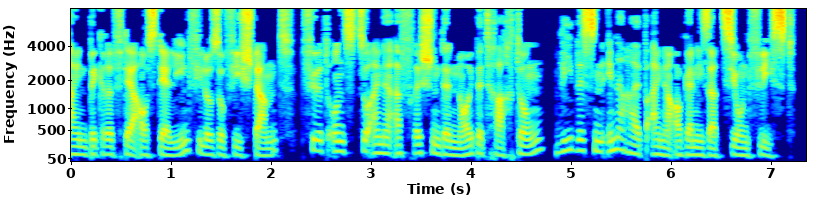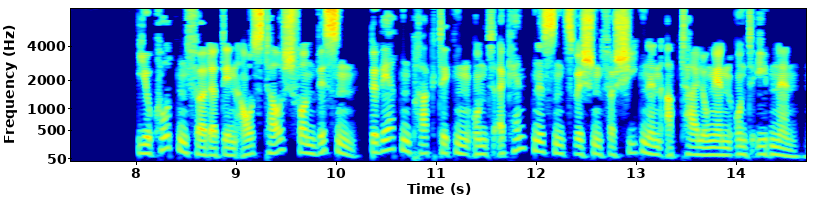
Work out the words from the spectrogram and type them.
ein Begriff, der aus der Lean-Philosophie stammt, führt uns zu einer erfrischenden Neubetrachtung, wie Wissen innerhalb einer Organisation fließt. Jokoten fördert den Austausch von Wissen, bewährten Praktiken und Erkenntnissen zwischen verschiedenen Abteilungen und Ebenen,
